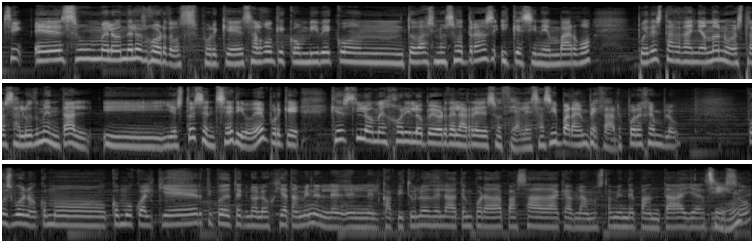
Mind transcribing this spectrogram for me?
Sí, es un melón de los gordos, porque es algo que convive con todas nosotras y que sin embargo puede estar dañando nuestra salud mental. Y, y esto es en serio, ¿eh? Porque ¿qué es lo mejor y lo peor de las redes sociales? Así para empezar, por ejemplo. Pues bueno, como, como cualquier tipo de tecnología, también en, el- en el capítulo de la temporada pasada que hablamos también de pantallas Sí. y eso,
